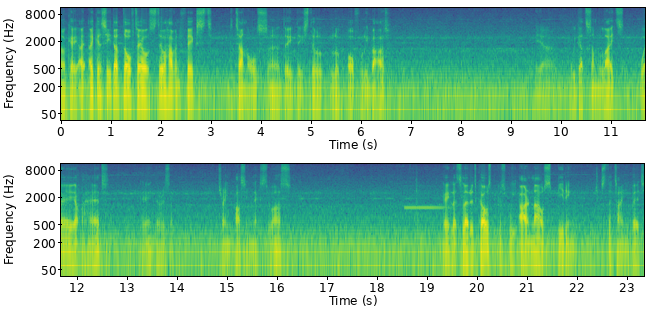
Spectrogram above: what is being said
Okay, I, I can see that Dovetail still haven't fixed tunnels. Uh, they, they still look awfully bad. Yeah, we got some lights way up ahead. Okay, there is a train passing next to us. Okay, let's let it coast because we are now speeding just a tiny bit.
